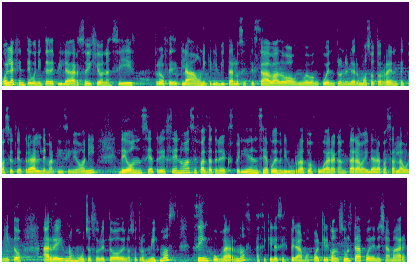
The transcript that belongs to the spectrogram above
Hola gente bonita de Pilar, soy Geo Nasif, profe de clown y quería invitarlos este sábado a un nuevo encuentro en el hermoso Torrente Espacio Teatral de Martín Simeoni de 11 a 13. No hace falta tener experiencia, puedes venir un rato a jugar, a cantar, a bailar, a pasarla bonito, a reírnos mucho sobre todo de nosotros mismos sin juzgarnos, así que les esperamos. Cualquier consulta pueden llamar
